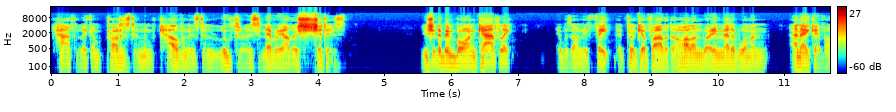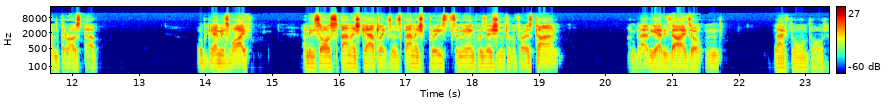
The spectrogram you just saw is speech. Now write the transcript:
Catholic and Protestant and Calvinist and Lutherist and every other shittist. You should have been born Catholic. It was only fate that took your father to Holland where he met a woman, Anneke von Trosta, who became his wife, and he saw Spanish Catholics and Spanish priests in the Inquisition for the first time. I'm glad he had his eyes opened, Blackthorne thought.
